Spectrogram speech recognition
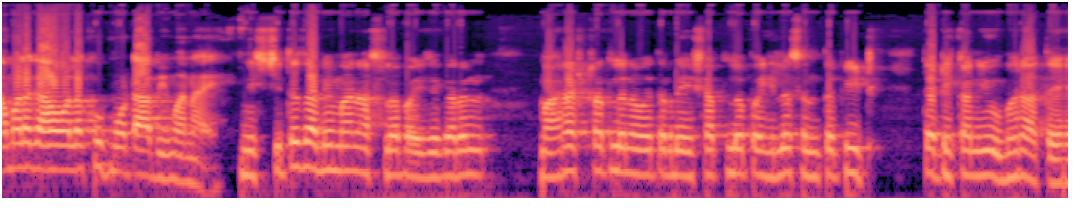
आम्हाला गावाला खूप मोठा अभिमान आहे. निश्चितच अभिमान असला पाहिजे कारण महाराष्ट्रातलं नव्हे तर देशातलं पहिलं संतपीठ त्या ठिकाणी उभं राहतंय.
